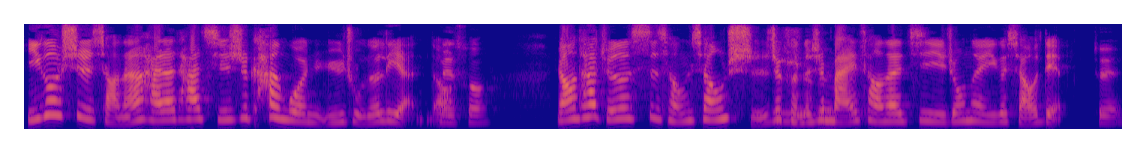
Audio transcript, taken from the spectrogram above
一个是小男孩的他其实是看。过女主的脸的，没错。然后他觉得似曾相识，这可能是埋藏在记忆中的一个小点。对。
